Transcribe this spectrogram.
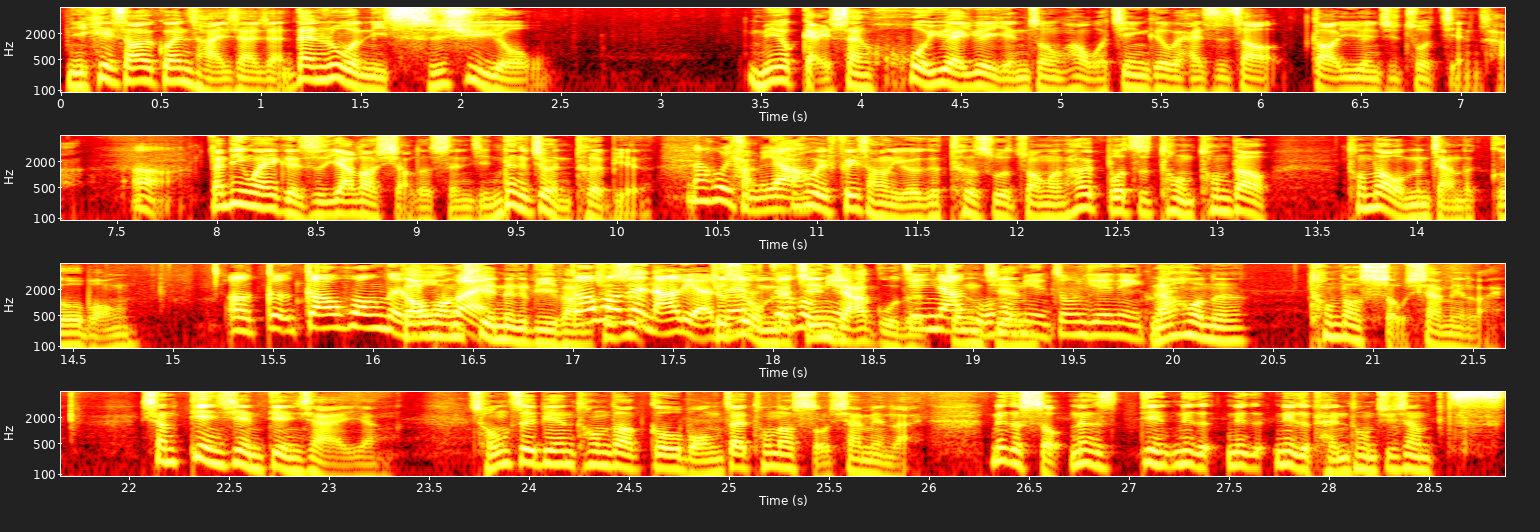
你可以稍微观察一下这样。但如果你持续有没有改善或越来越严重的话，我建议各位还是到到医院去做检查。嗯，那另外一个是压到小的神经，那个就很特别了。那会怎么样？它会非常有一个特殊的状况，它会脖子痛，痛到痛到我们讲的胳膊。哦，高高荒的膏肓线那个地方，高荒在哪里啊？就是我们的肩胛骨的肩胛骨后面中间那块。然后呢，通到手下面来，像电线电下来一样，从这边通到沟膊，再通到手下面来。那个手那个电那个那个那个疼痛，就像刺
